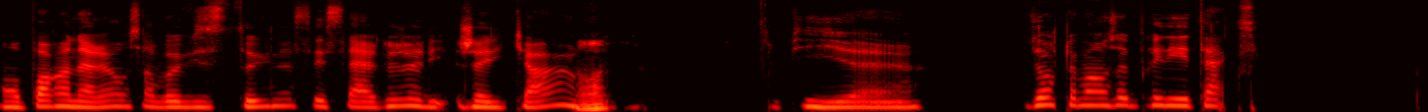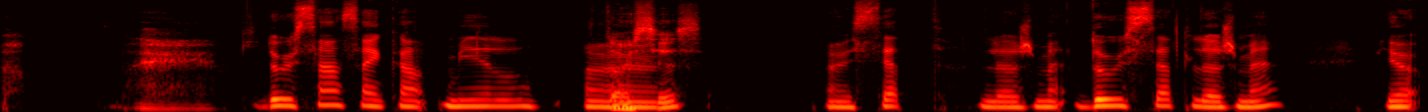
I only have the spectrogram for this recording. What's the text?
on part en arrière, on s'en va visiter. là. C'est sa rue Joli- Jolicoeur. Ouais. Puis, euh, Oh, je te vends ça le prix des taxes. Ben, OK. 250 000. C'est un 6. un 7 logements, deux 7 logements, puis un,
